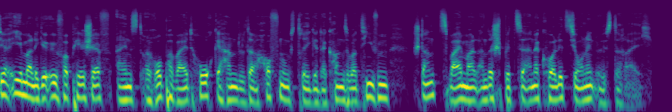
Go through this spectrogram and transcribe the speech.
Der ehemalige ÖVP-Chef, einst europaweit hochgehandelter Hoffnungsträger der Konservativen, stand zweimal an der Spitze einer Koalition in Österreich.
